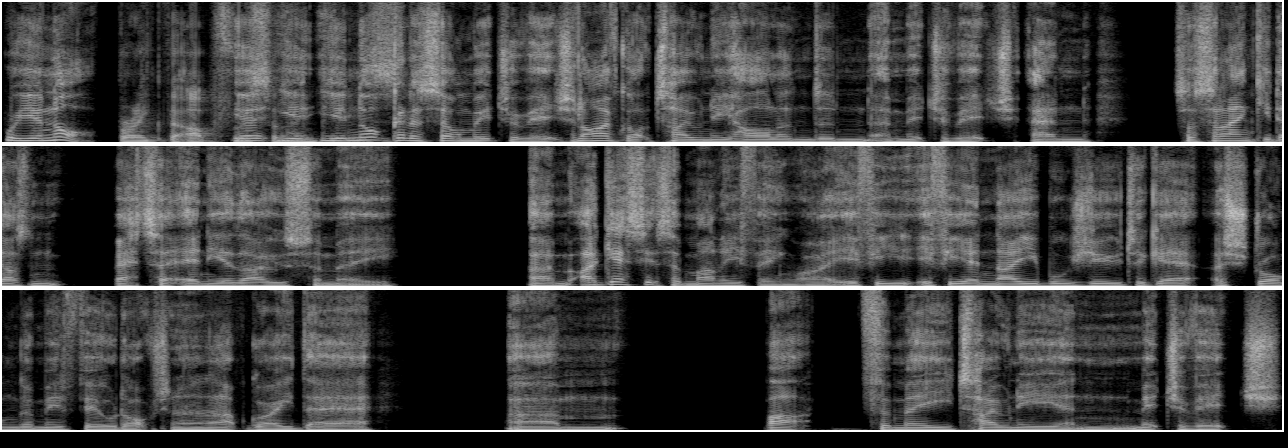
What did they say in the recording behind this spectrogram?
Well, you're not break that up for you're, you're not going to sell Mitrovic, and I've got Toney Haaland, and, and Mitrovic, and so Solanke doesn't better any of those for me. Um, I guess it's a money thing, right? If he if he enables you to get a stronger midfield option and an upgrade there, um, but for me, Toney and Mitrovic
